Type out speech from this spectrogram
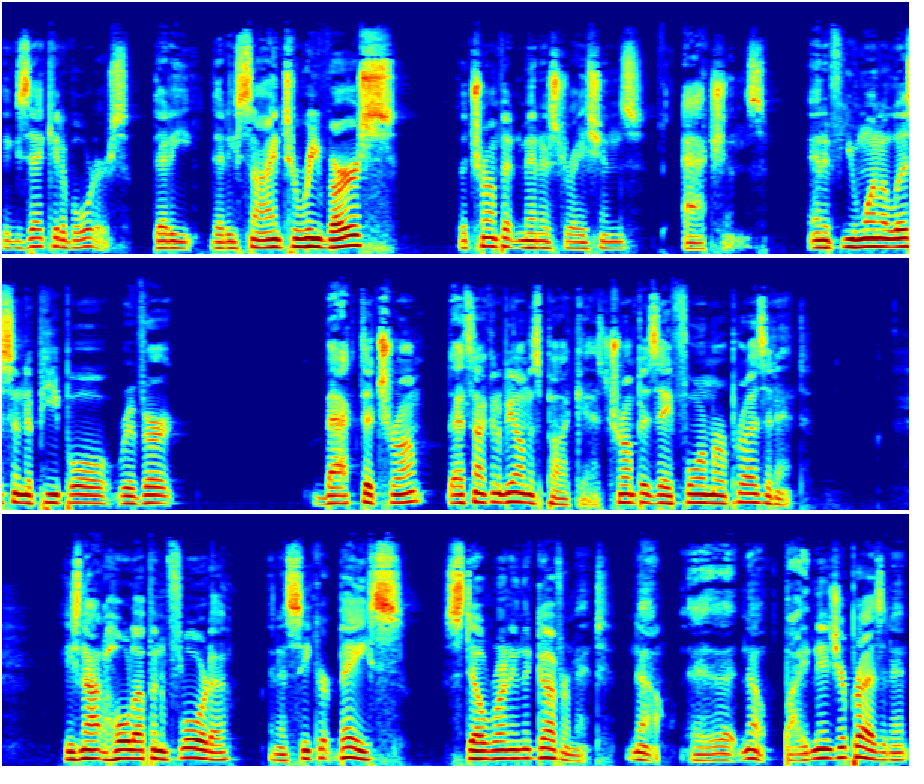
executive orders that he that he signed to reverse the Trump administration's actions. And if you want to listen to people revert back to Trump, that's not going to be on this podcast. Trump is a former president. He's not holed up in Florida in a secret base, still running the government. No, uh, no. Biden is your president.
